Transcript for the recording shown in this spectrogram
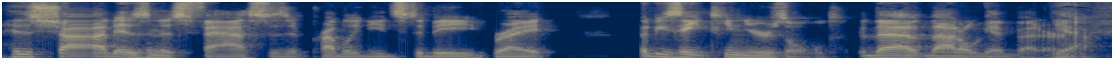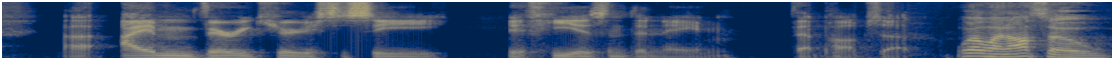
His shot isn't as fast as it probably needs to be, right? But he's 18 years old. That that'll get better. Yeah. Uh, I'm very curious to see if he isn't the name that pops up. Well, and also,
